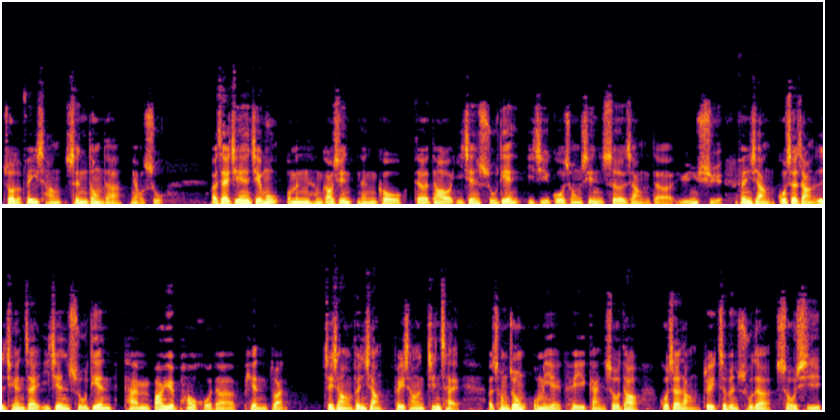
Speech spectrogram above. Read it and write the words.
做了非常生动的描述。而在今天的节目，我们很高兴能够得到一间书店以及郭重新社长的允许，分享郭社长日前在一间书店谈八月炮火的片段。这场分享非常精彩，而从中我们也可以感受到郭社长对这本书的熟悉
